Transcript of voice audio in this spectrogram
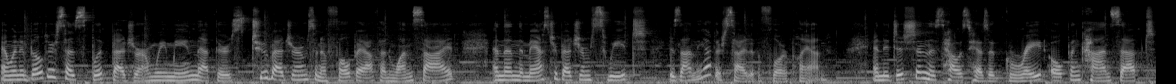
And when a builder says split bedroom, we mean that there's two bedrooms and a full bath on one side, and then the master bedroom suite is on the other side of the floor plan. In addition, this house has a great open concept,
